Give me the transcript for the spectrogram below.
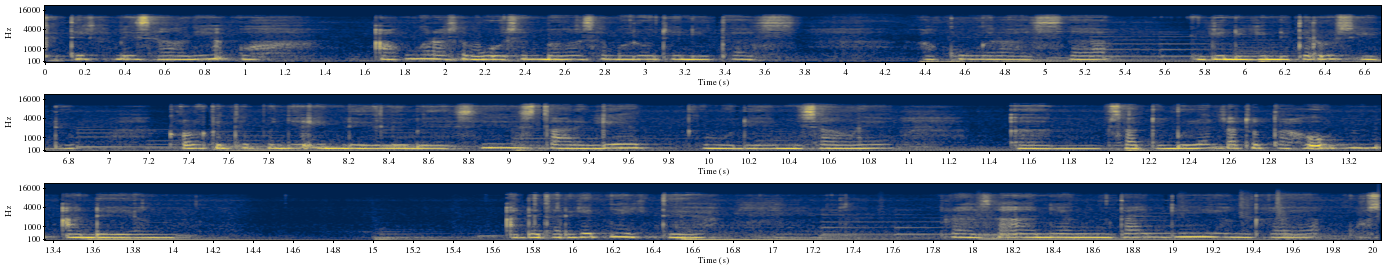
Ketika misalnya oh aku ngerasa bosan banget sama rutinitas aku ngerasa gini-gini terus hidup. Kalau kita punya in daily basis target kemudian misalnya um, satu bulan satu tahun ada yang ada targetnya gitu ya. Perasaan yang tadi yang kayak kok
